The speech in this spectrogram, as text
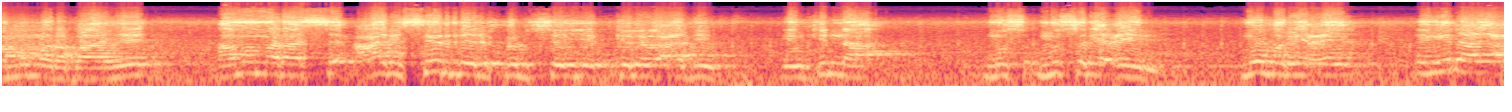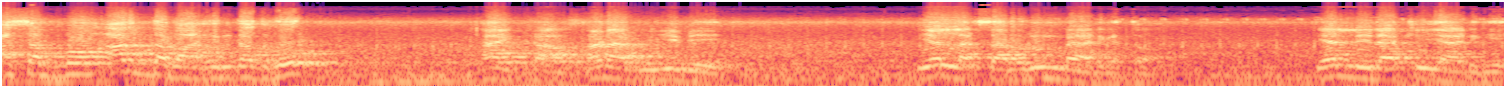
أما مرباه أما مرا عاري سر الحلسية كل وعدي إن كنا مسرعين. مهرعين. إن كنا يحسبوا أرض باهن تدهو. هاي كاو. فرا بيبي يلا سرهم بارجة يلي لكن يارجه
